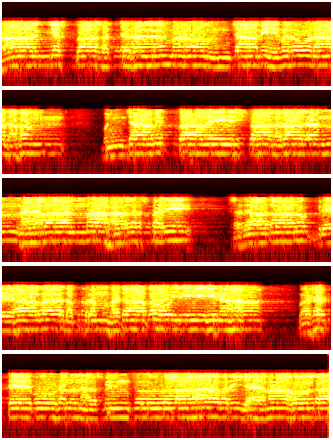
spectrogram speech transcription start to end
राज्ञस्त्वा सत्यधर्मणो मुञ्चामि वरोणादहम्। मुञ्चामि त्वा वैश्वानराजन्नवान्माहरस्परि सजातानुग्रेहावदब्रह्मचापरीहिनः वषट्ते पूषन्नस्मिन् सूरावर्यमाहोता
